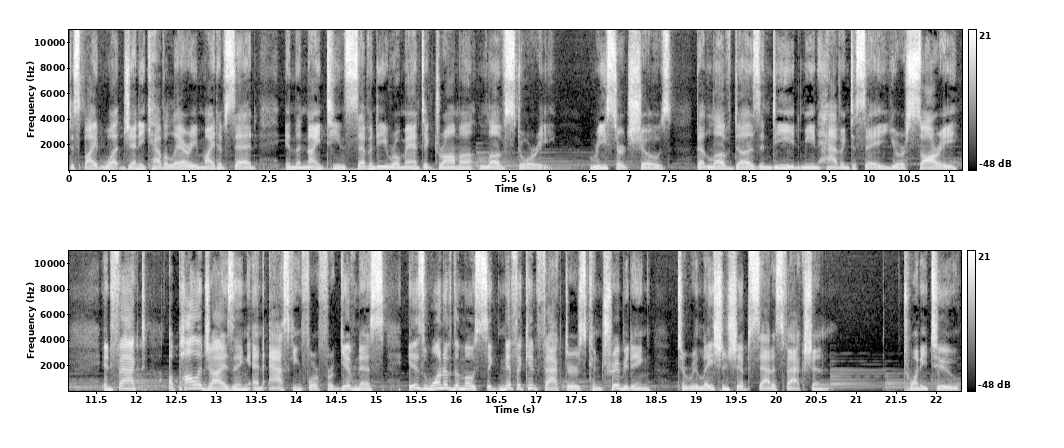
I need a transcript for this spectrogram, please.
Despite what Jenny Cavilleri might have said in the 1970 romantic drama Love Story, research shows that love does indeed mean having to say you're sorry. In fact, apologizing and asking for forgiveness is one of the most significant factors contributing to relationship satisfaction. 22.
